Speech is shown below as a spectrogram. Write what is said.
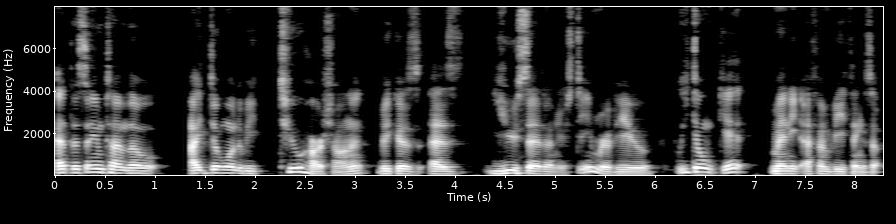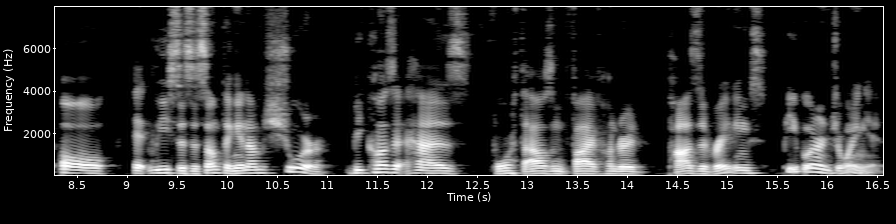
At the same time, though, I don't want to be too harsh on it because, as you said on your Steam review, we don't get many FMV things at all. At least this is something, and I'm sure because it has 4,500 positive ratings, people are enjoying it.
